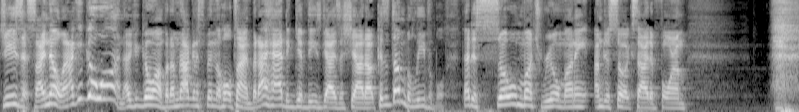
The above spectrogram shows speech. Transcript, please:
Jesus, I know. And I could go on. I could go on, but I'm not going to spend the whole time. But I had to give these guys a shout out because it's unbelievable. That is so much real money. I'm just so excited for them.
